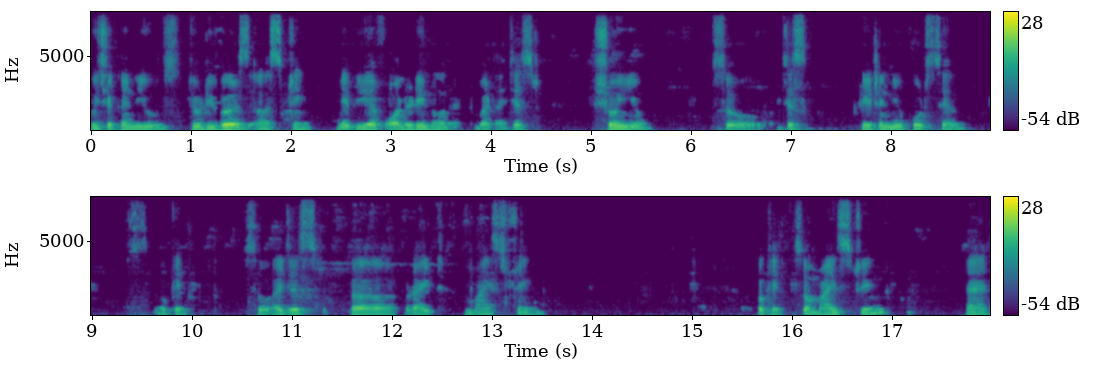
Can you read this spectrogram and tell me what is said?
which you can use to reverse a string. Maybe you have already know that but i just showing you. So just create a new code cell okay. So I just uh, write my string. Okay. So my string and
